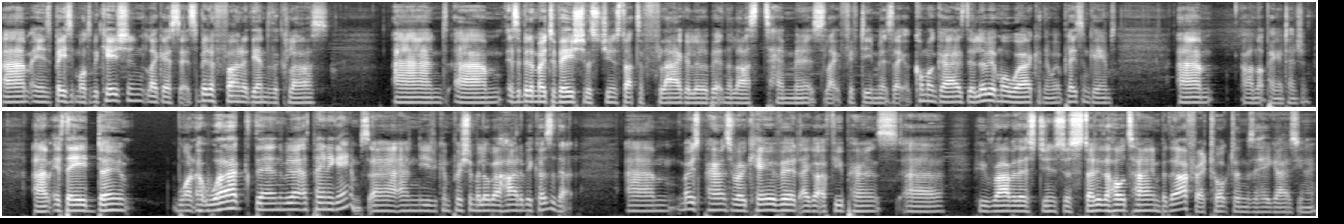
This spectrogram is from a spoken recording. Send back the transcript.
Um, and it's basic multiplication. Like I said, it's a bit of fun at the end of the class, and um, it's a bit of motivation. The students start to flag a little bit in the last ten minutes, like fifteen minutes. Like, come on, guys, do a little bit more work, and then we'll play some games. Um, oh, I'm not paying attention. Um, if they don't want to work, then we don't have to play any games, uh, and you can push them a little bit harder because of that. Um, most parents are okay with it. I got a few parents uh, who rather their students just study the whole time, but then after I talk to them, I say, "Hey guys, you know,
